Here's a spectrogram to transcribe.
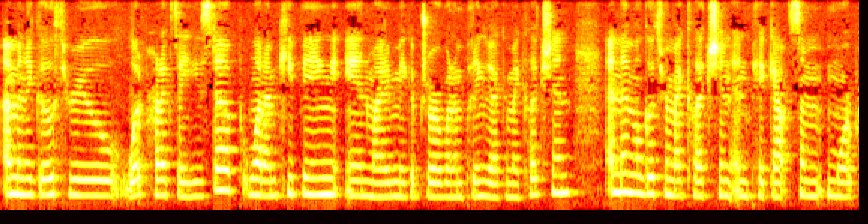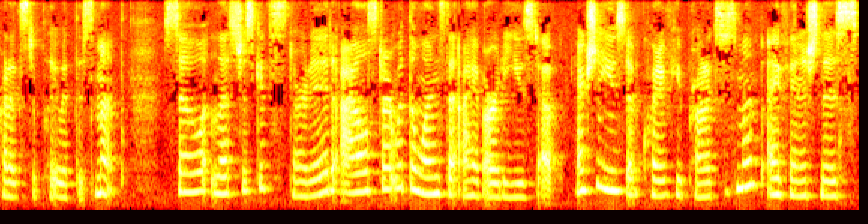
I'm going to go through what products I used up, what I'm keeping in my makeup drawer, what I'm putting back in my collection, and then we'll go through my collection and pick out some more products to play with this month. So let's just get started. I'll start with the ones that I have already used up. I actually used up quite a few products this month. I finished this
